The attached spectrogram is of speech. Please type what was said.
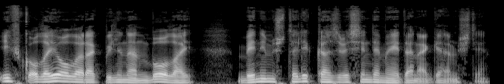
İfk olayı olarak bilinen bu olay Beni Müstelik gazvesinde meydana gelmişti.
